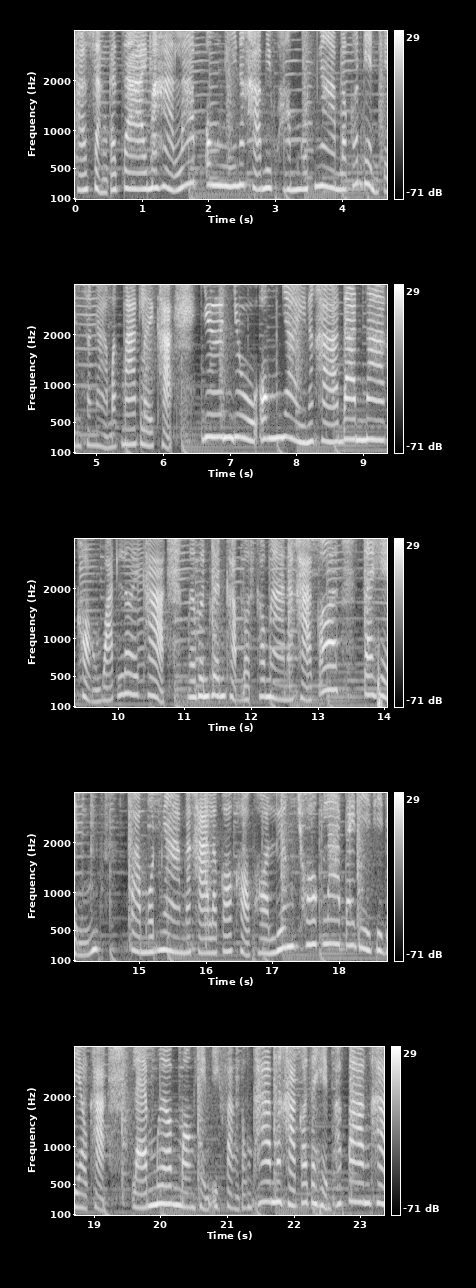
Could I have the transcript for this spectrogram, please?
พระสังกระจายมหาลาภองค์นี้นะคะ มีความงดงามแล้วก็เด่นเป็นสง่ามากๆเลยค่ะ ยืนอยู่องค์ใหญ่นะคะ ด้านหน้าของวัดเลยค่ะ เมื่อเพื่อนๆขับรถเข้ามานะคะ ก็จะเห็นความงดงามนะคะ แล้วก็ขอพรเรื่องโชคลาภได้ดีทีเดียวค่ะ และเมื่อมองเห็นอีกฝั่งตรงข้ามนะคะ ก็จะเห็นพระปรางค่ะ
